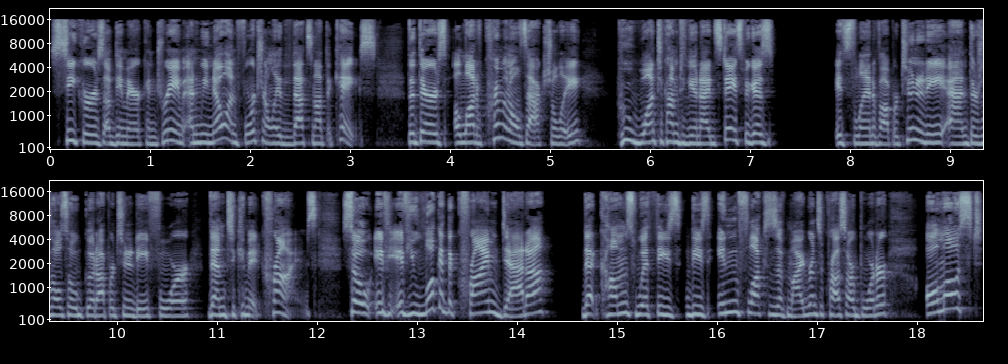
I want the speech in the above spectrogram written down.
seekers of the American dream. And we know, unfortunately, that that's not the case. That there's a lot of criminals actually who want to come to the United States because it's the land of opportunity and there's also a good opportunity for them to commit crimes. So if, if you look at the crime data that comes with these, these influxes of migrants across our border, almost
